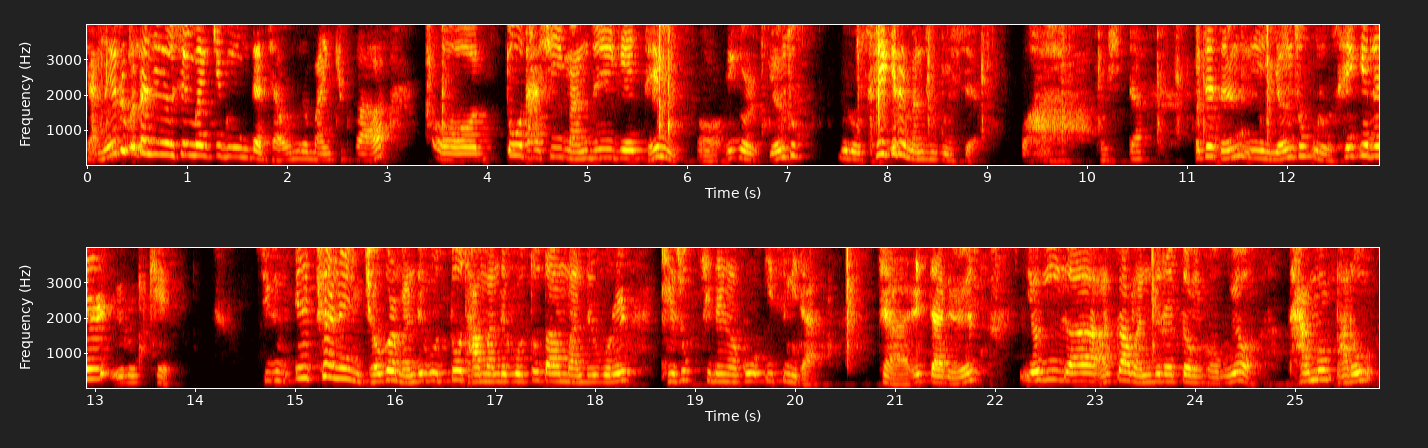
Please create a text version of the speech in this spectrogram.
자, 네, 여러분 안녕하세요. 마인큐브입니다. 자, 오늘은 마인큐브가 어, 또 다시 만들게 된 어, 이걸 연속으로 세 개를 만들고 있어요. 와, 멋있다. 어쨌든 이 연속으로 세 개를 이렇게 지금 1편은 저걸 만들고 또 다음 만들고 또 다음 만들고를 계속 진행하고 있습니다. 자, 일단은 여기가 아까 만들었던 거고요. 다음은 바로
